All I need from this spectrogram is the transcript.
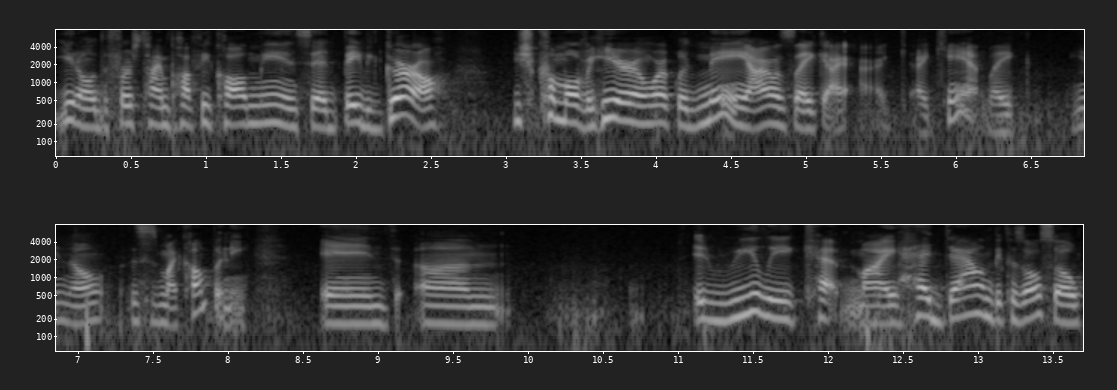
you know, the first time Puffy called me and said, "Baby girl, you should come over here and work with me," I was like, "I, I, I can't. Like, you know, this is my company," and um, it really kept my head down because also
